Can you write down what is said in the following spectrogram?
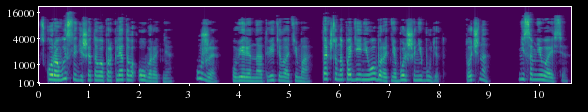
Скоро выследишь этого проклятого оборотня. Уже уверенно ответила Атима. Так что нападений оборотня больше не будет. Точно? Не сомневайся.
